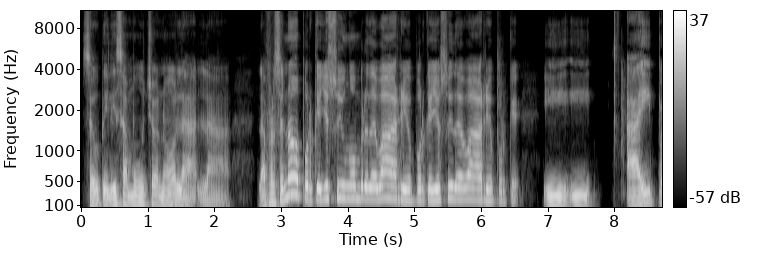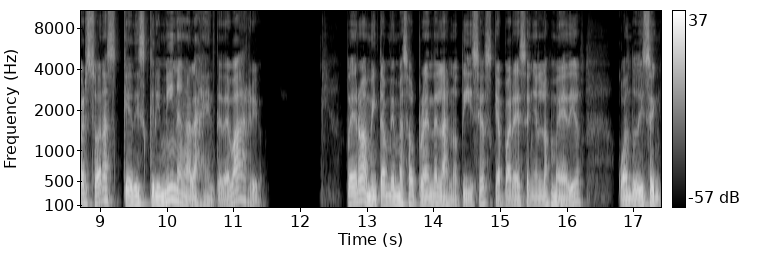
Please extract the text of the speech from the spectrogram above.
se utiliza mucho, ¿no? La, la, frase, no, porque yo soy un hombre de barrio, porque yo soy de barrio, porque... Y hay personas que discriminan a la gente de barrio. Pero a mí también me sorprenden las noticias que aparecen en los medios cuando dicen,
